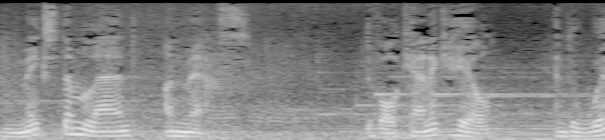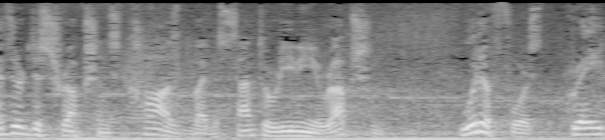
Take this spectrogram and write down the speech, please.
and makes them land en masse. The volcanic hail and the weather disruptions caused by the Santorini eruption would have forced great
